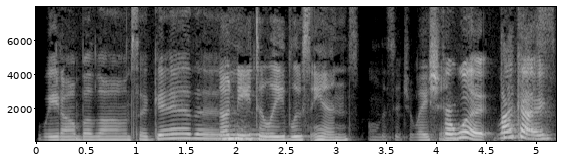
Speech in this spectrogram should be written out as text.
We don't belong together. no need to leave loose ends on the situation. For what? like I Okay. s-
